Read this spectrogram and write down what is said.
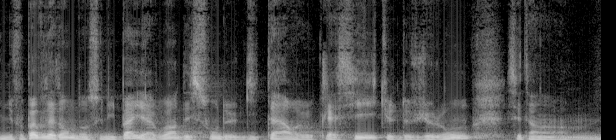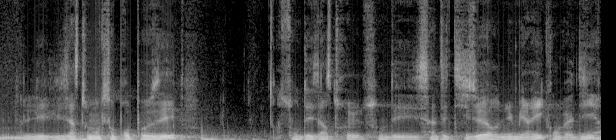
il ne faut pas vous attendre dans ce NIPA à avoir des sons de guitare euh, classique, de violon. C'est un, les, instruments qui sont proposés sont des, sont des synthétiseurs numériques, on va dire.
